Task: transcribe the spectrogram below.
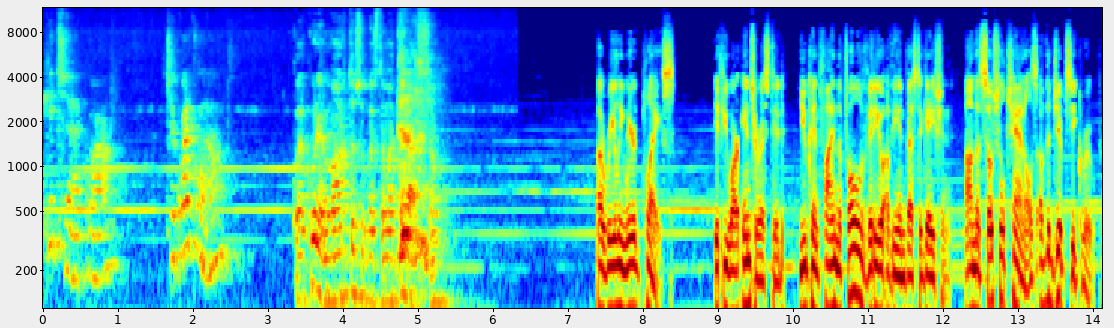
Chi c'è qua? C'è qualcuno? Qualcuno è morto su questo materasso? A really weird place. If you are interested, you can find the full video of the investigation on the social channels of the Gypsy Group.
